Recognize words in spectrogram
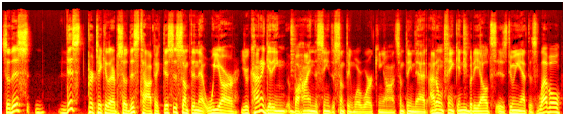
so this this particular episode, this topic, this is something that we are, you're kind of getting behind the scenes of something we're working on, something that I don't think anybody else is doing at this level.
